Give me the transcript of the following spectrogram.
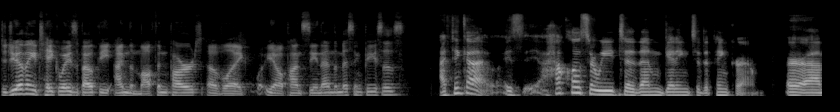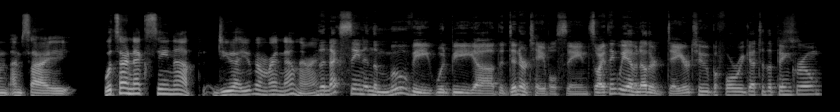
Did you have any takeaways about the I'm the muffin part of like you know upon seeing that in the missing pieces? I think uh, is how close are we to them getting to the pink room? Or um, I'm sorry, What's our next scene up? Do you you have them written down there, right? The next scene in the movie would be uh, the dinner table scene. So I think we have another day or two before we get to the pink room.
